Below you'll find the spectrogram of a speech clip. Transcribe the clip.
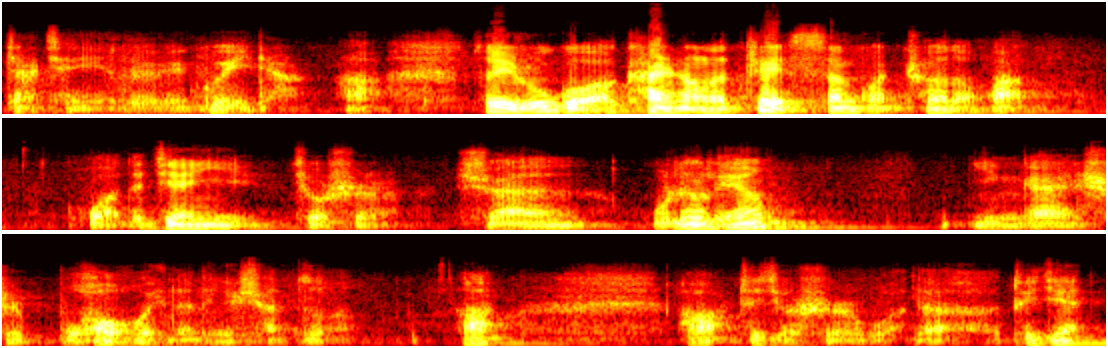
价钱也略微贵一点啊。所以如果看上了这三款车的话，我的建议就是选五六零，应该是不后悔的那个选择啊。好，这就是我的推荐。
